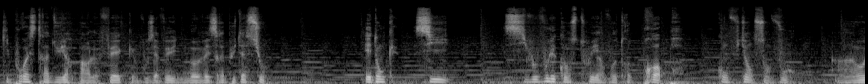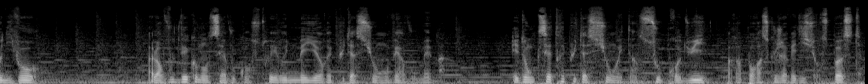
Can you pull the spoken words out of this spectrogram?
qui pourrait se traduire par le fait que vous avez une mauvaise réputation. Et donc, si si vous voulez construire votre propre confiance en vous à un haut niveau, alors vous devez commencer à vous construire une meilleure réputation envers vous-même. Et donc cette réputation est un sous-produit par rapport à ce que j'avais dit sur ce poste,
